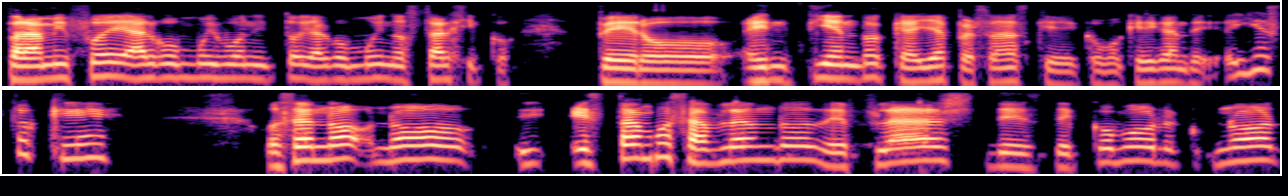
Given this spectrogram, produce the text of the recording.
Para mí fue algo muy bonito y algo muy nostálgico, pero entiendo que haya personas que como que digan de, ¿y esto qué? O sea, no, no, estamos hablando de Flash desde cómo, no,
